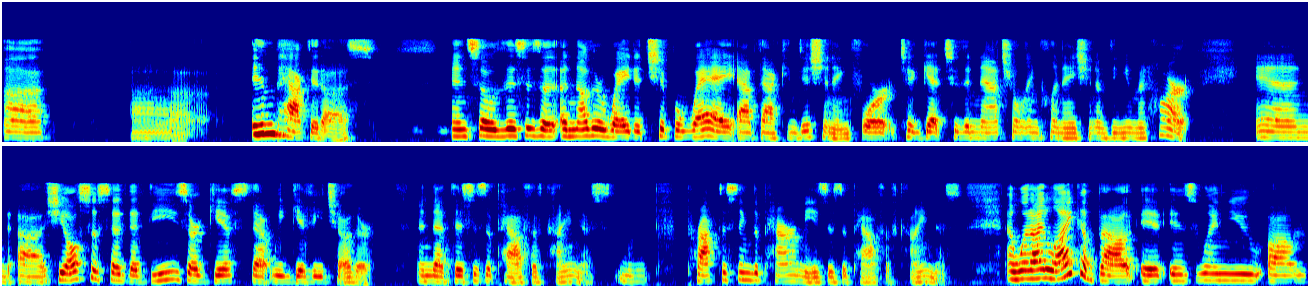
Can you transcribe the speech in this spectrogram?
uh, uh, impacted us. And so this is a, another way to chip away at that conditioning for to get to the natural inclination of the human heart. And uh, she also said that these are gifts that we give each other and that this is a path of kindness. Practicing the paramis is a path of kindness. And what I like about it is when you, um,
